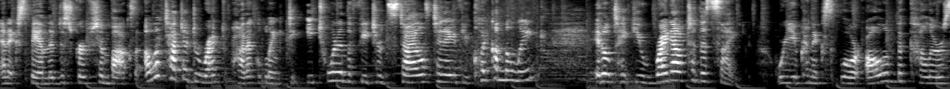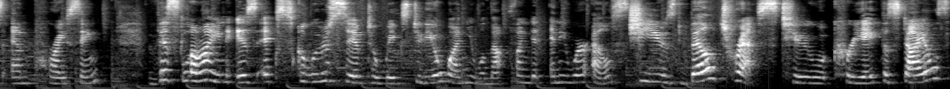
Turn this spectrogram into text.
and expand the description box. I'll attach a direct product link to each one of the featured styles today. If you click on the link, it'll take you right out to the site where you can explore all of the colors and pricing. This line is exclusive to Wig Studio One. You will not find it anywhere else. She used Belle Tress to create the styles.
